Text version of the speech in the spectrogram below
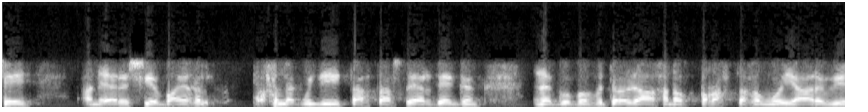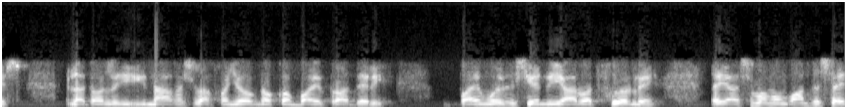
sê aan RSC baie geluk met die 80ste herdenking en ek hoop en vertrou daar gaan nog pragtige mooi jare wees. Laat al die nageslag van jou ook nog kan baie praat Derek. Baie mooi geseënde jaar wat voorlê. Nou ja, sommer om aan te sê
